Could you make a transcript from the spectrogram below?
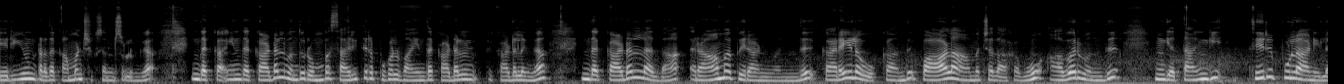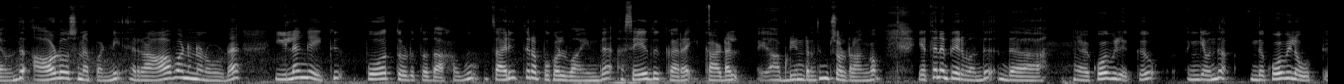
தெரியுன்றத கமெண்ட் செக்ஷன் சொல்லுங்கள் இந்த க இந்த கடல் வந்து ரொம்ப சரித்திர புகழ் வாய்ந்த கடல் கடலுங்க. இந்த கடலில் தான் ராமபிரான் வந்து கரையில் உட்காந்து பாலம் அமைச்சதாகவும் அவர் வந்து இங்கே தங்கி திருப்புலானியில் வந்து ஆலோசனை பண்ணி ராவணனோட இலங்கைக்கு போர் தொடுத்ததாகவும் சரித்திர புகழ் வாய்ந்த சேதுக்கரை கடல் அப்படின்றதும் சொல்கிறாங்க எத்தனை பேர் வந்து இந்த கோவிலுக்கு இங்கே வந்து இந்த கோவிலை ஒட்டு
